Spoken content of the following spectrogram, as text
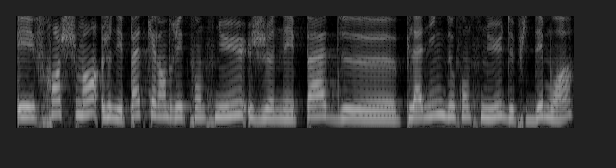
Et franchement, je n'ai pas de calendrier de contenu, je n'ai pas de planning de contenu depuis des mois.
